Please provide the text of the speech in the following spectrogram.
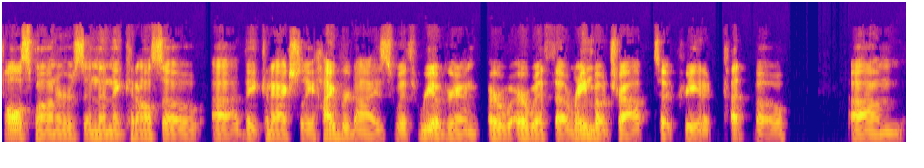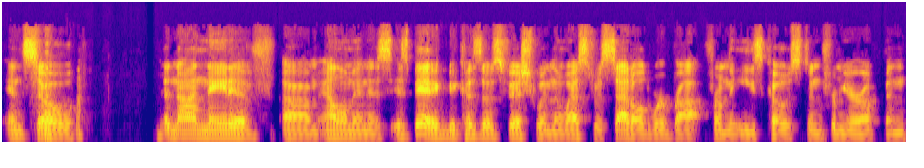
fall spawners, and then they can also uh, they can actually hybridize with Rio Grande or, or with uh, rainbow trout to create a cut bow. Um, and so the non-native um, element is is big because those fish, when the West was settled, were brought from the East Coast and from Europe and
